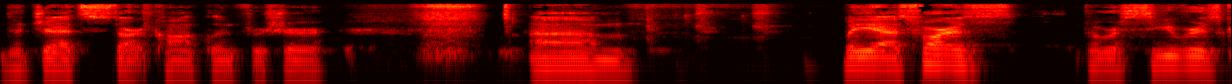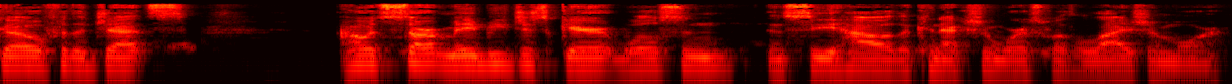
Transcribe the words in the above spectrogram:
the Jets start Conklin for sure. Um, but yeah, as far as the receivers go for the Jets, I would start maybe just Garrett Wilson and see how the connection works with Elijah Moore.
